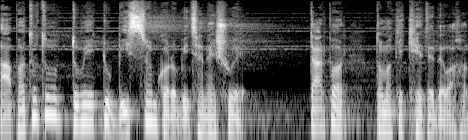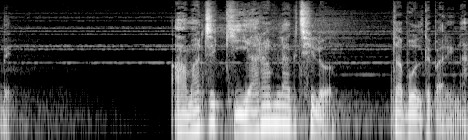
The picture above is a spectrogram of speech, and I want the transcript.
আপাতত তুমি একটু বিশ্রাম করো বিছানায় শুয়ে, তারপর তোমাকে খেতে দেওয়া হবে। আমার যে কি আরাম লাগছিল তা বলতে পারি না।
